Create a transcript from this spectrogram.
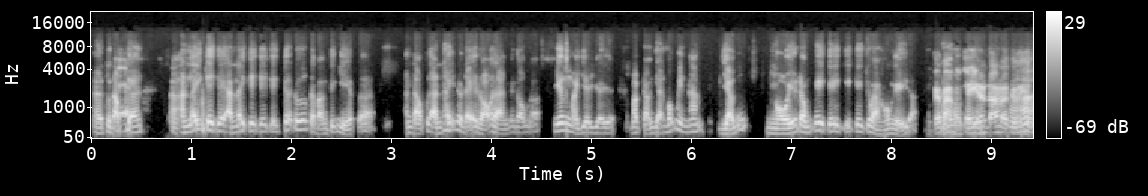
à, tôi đọc cho. À, anh lấy cái, cái anh lấy cái, cái, cái kết ước là bằng tiếng việt đó. Anh đọc anh thấy nó để rõ ràng cái câu đó. Nhưng mà về, về mặt trận giải phóng miền nam vẫn ngồi ở trong cái cái cái, cái, cái bàn hội nghị đó. Cái bàn hội nghị đó, đó là cái... À,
